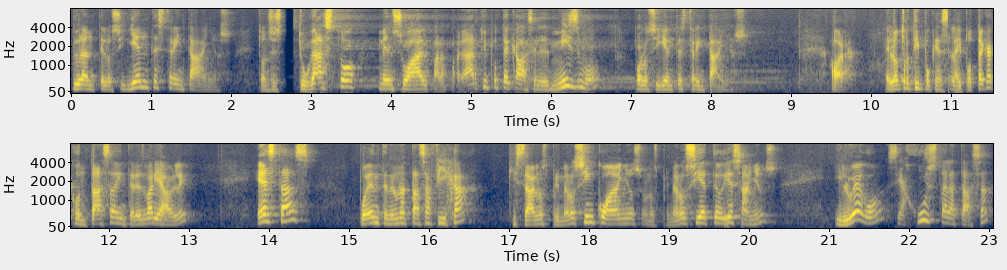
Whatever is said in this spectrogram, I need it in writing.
durante los siguientes 30 años. Entonces, tu gasto mensual para pagar tu hipoteca va a ser el mismo por los siguientes 30 años. Ahora, el otro tipo que es la hipoteca con tasa de interés variable, estas pueden tener una tasa fija quizá en los primeros 5 años o en los primeros 7 o 10 años, y luego se ajusta la tasa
